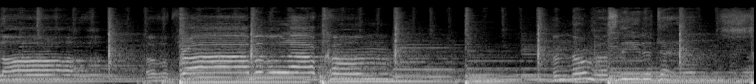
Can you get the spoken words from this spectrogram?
Law of a probable outcome. The numbers lead a dance.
